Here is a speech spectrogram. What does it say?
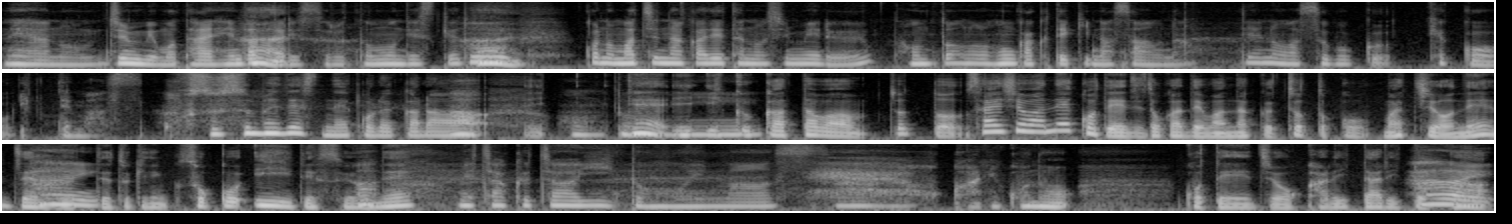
ね、はい、あの準備も大変だったりすると思うんですけど、はい、この街中で楽しめる本当の本格的なサウナっていうのはすごく結構行ってます。おすすめですねこれから。ね行く方はちょっと最初はねコテージとかではなくちょっとこう街をね全部っていう時に、そこいいですよね。めちゃくちゃいいと思います。他にこのコテージを借りたりとか、はい、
